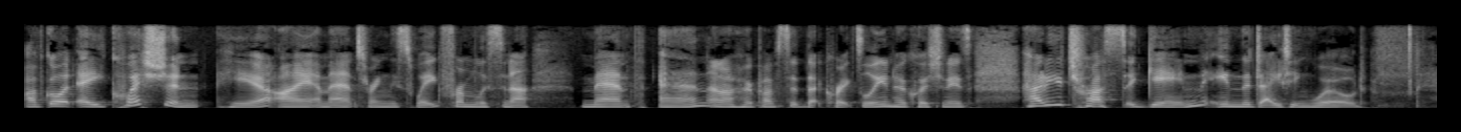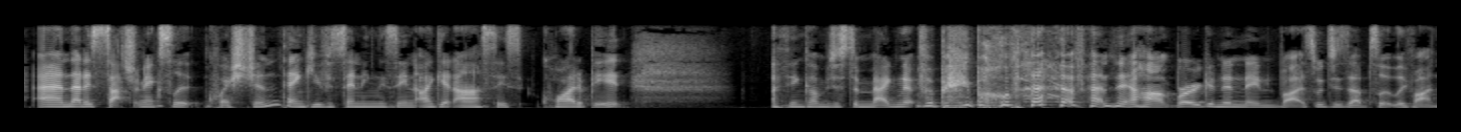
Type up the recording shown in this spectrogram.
I've got a question here I am answering this week from listener Manth Ann, and I hope I've said that correctly. And her question is How do you trust again in the dating world? And that is such an excellent question. Thank you for sending this in. I get asked this quite a bit. I think I'm just a magnet for people that have had their heart broken and need advice, which is absolutely fine.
